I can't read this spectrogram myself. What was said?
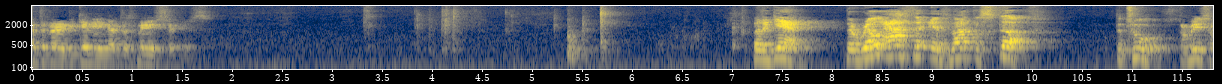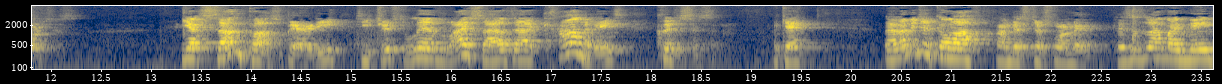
at the very beginning of this mini series. But again, the real asset is not the stuff, the tools, the resources. Yet some prosperity teachers live lifestyles that accommodates criticism. Okay? Now let me just go off on this just for a minute. This is not my main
